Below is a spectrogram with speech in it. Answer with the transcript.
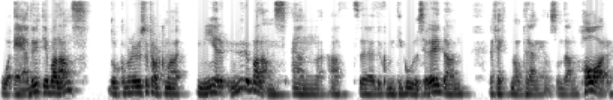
Och är du inte i balans, då kommer du såklart komma mer ur balans än att eh, du kommer tillgodose dig den effekten av träningen som den har.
